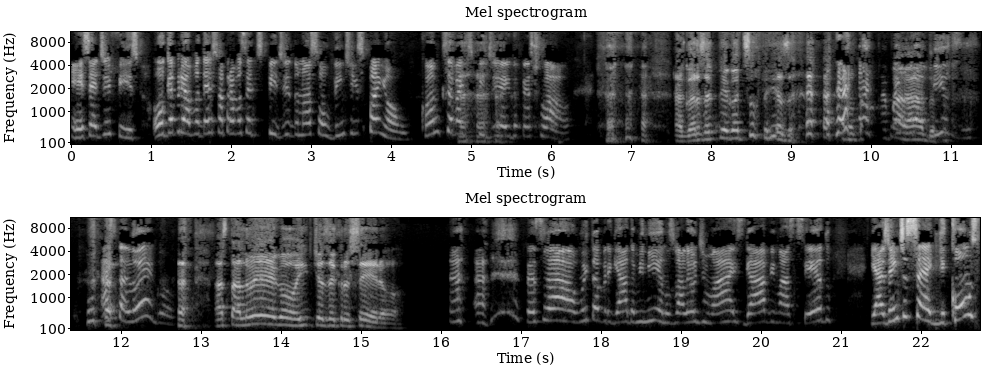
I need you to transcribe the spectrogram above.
Esse é difícil. Ô, Gabriel, vou deixar para você despedir do nosso ouvinte em espanhol. Como que você vai despedir aí do pessoal? Agora você me pegou de surpresa. Não estava preparado. Hasta luego. Hasta luego, hinchas de Cruzeiro. Pessoal, muito obrigada, meninos. Valeu demais, Gabi Macedo. E a gente segue com os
